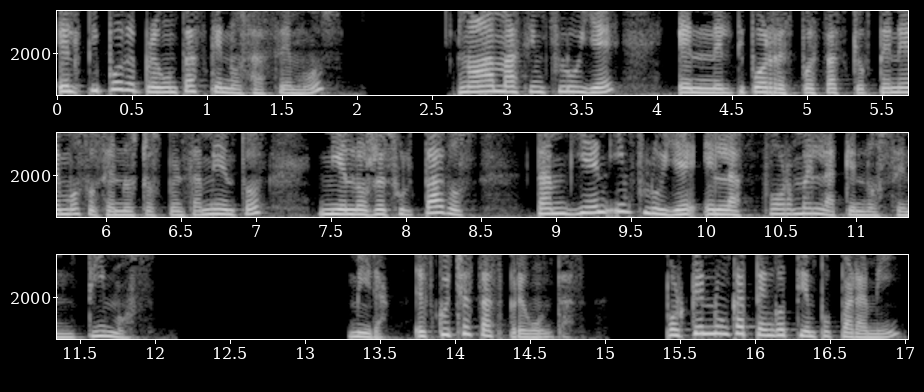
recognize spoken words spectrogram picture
El tipo de preguntas que nos hacemos nada más influye en el tipo de respuestas que obtenemos, o sea, en nuestros pensamientos, ni en los resultados. También influye en la forma en la que nos sentimos. Mira, escucha estas preguntas. ¿Por qué nunca tengo tiempo para mí?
